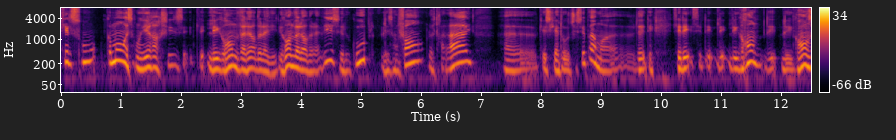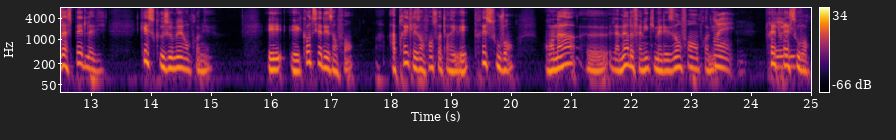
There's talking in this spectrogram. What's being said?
quelles sont, comment est-ce qu'on hiérarchise les, grandes valeurs de la vie? Les grandes valeurs de la vie, c'est le couple, les enfants, le travail. euh, Qu'est-ce qu'il y a d'autre? Je sais pas moi. euh, c'est les, les- grands, les, les grands aspects de la vie. Qu'est-ce que je mets en premier? Et, et quand il y a des enfants, après que les enfants soient arrivés, très souvent, on a euh, la mère de famille qui met les enfants en premier. Ouais. Très, Et très oui. souvent.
